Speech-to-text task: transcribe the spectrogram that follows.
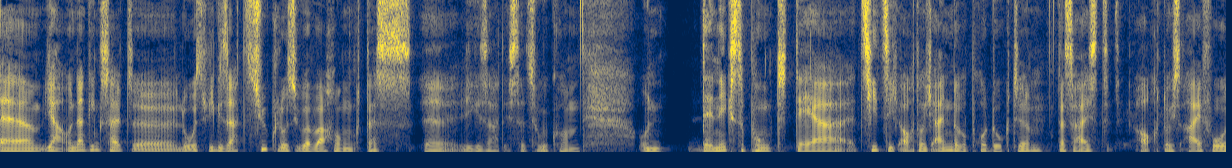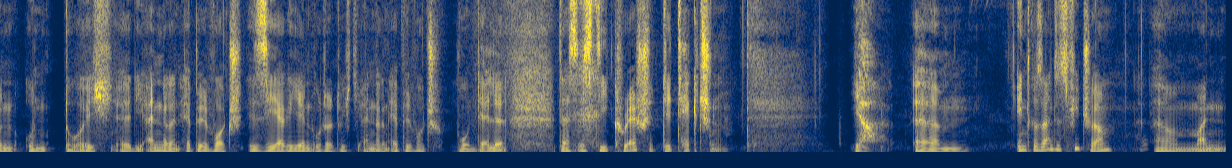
ähm, ja, und dann ging es halt äh, los, wie gesagt, Zyklusüberwachung, das, äh, wie gesagt, ist dazugekommen. Und der nächste Punkt, der zieht sich auch durch andere Produkte, das heißt auch durchs iPhone und durch äh, die anderen Apple Watch Serien oder durch die anderen Apple Watch Modelle. Das ist die Crash Detection. Ja, ähm, interessantes Feature. Äh, man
